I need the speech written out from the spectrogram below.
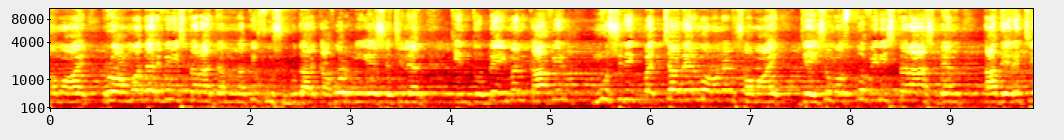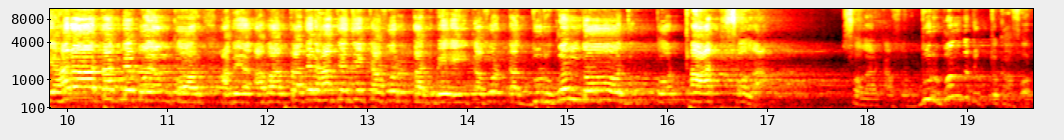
সময় জান্নাতি খুশবুদার কাপড় নিয়ে এসেছিলেন। কিন্তু বেঈমান কাফির, মুশরিক বাচ্চাদের মরণের সময় যেই সমস্ত ফিরিস্তারা আসবেন, তাদের চেহারা থাকবে ভয়ঙ্কর। আবে আবার তাদের হাতে যে কাপড় থাকবে, এই কাপড়টা দুর্গন্ধযুক্ত ঠাট সলা সলার কাপড় দুর্গন্ধযুক্ত কাপড়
